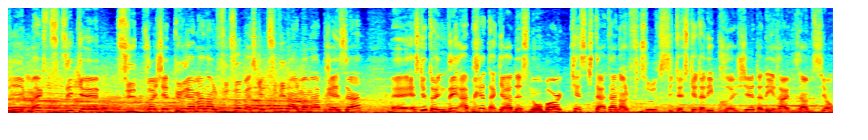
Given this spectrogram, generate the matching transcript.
Puis Max, tu dis que tu te projettes plus vraiment dans le futur parce que tu vis dans le moment présent. Euh, Est-ce que tu as une idée après ta carrière de snowboard, qu'est-ce qui t'attend dans le futur? Est-ce que tu as des projets, tu as des rêves, des ambitions?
